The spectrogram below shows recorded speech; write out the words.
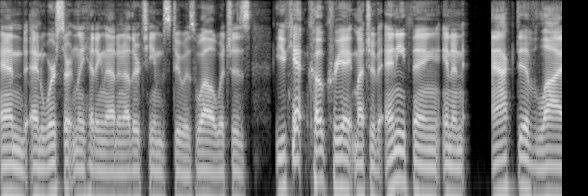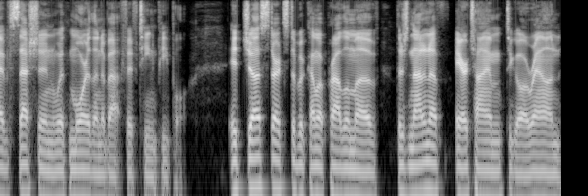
and and we're certainly hitting that, and other teams do as well. Which is you can't co-create much of anything in an active live session with more than about 15 people. It just starts to become a problem of there's not enough airtime to go around.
